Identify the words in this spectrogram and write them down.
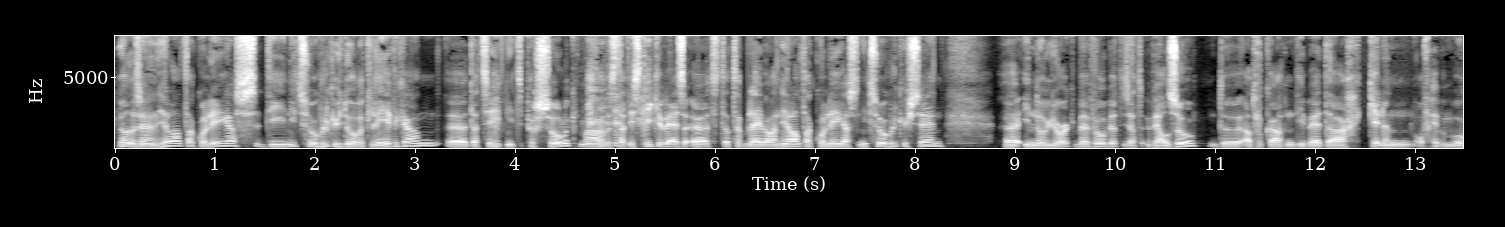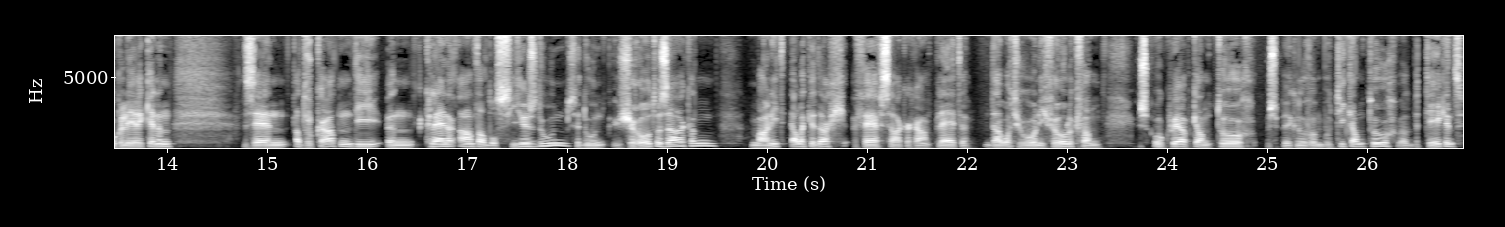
Ja, er zijn een heel aantal collega's die niet zo gelukkig door het leven gaan. Uh, dat zeg ik niet persoonlijk, maar de statistieken wijzen uit dat er blijkbaar een heel aantal collega's niet zo gelukkig zijn. Uh, in New York bijvoorbeeld is dat wel zo. De advocaten die wij daar kennen of hebben mogen leren kennen, zijn advocaten die een kleiner aantal dossiers doen. Ze doen grote zaken, maar niet elke dag vijf zaken gaan pleiten. Daar word je gewoon niet vrolijk van. Dus ook wij op kantoor, we spreken over een boutiquekantoor, wat betekent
